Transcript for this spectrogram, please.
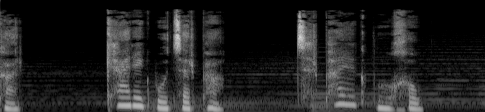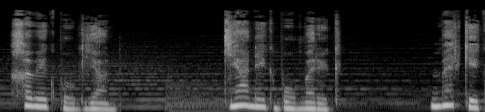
کار، کارێک بۆ چەرپا، چەرپایەک بۆ خەو، خەوێک بۆ گیان، گیانێک بۆ مەرگ، مەرگێک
